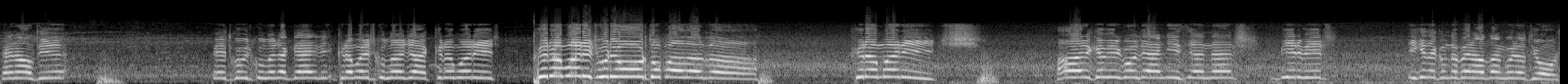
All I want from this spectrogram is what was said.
Penaltıyı Petkovic kullanacak değerli Kramaric kullanacak. Kramaric. Kramaric vuruyor top ağlarda. Kramaric. Harika bir gol değerli izleyenler. 1-1. İki takım da penaltıdan gol atıyor.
